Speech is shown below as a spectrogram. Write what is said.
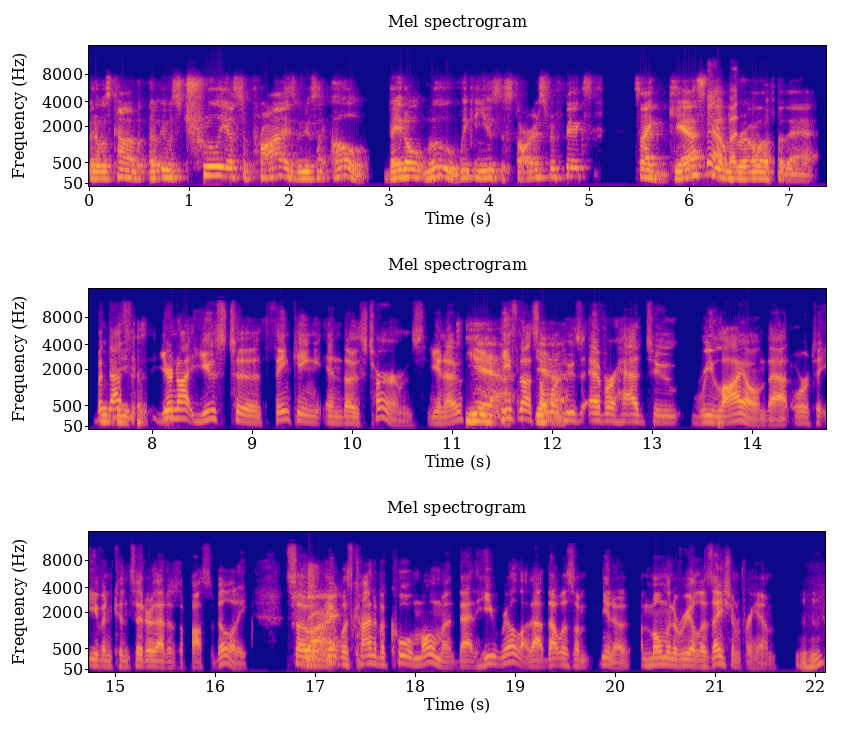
But it was kind of it was truly a surprise when he was like, "Oh, they don't move. We can use the stars for fix." So I guess Yeah, the but- umbrella for that. But that's be you're not used to thinking in those terms, you know? Yeah, He's not someone yeah. who's ever had to rely on that or to even consider that as a possibility. So Right. it was kind of a cool moment that he realized that that was a you know a moment of realization for him. Mhm.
